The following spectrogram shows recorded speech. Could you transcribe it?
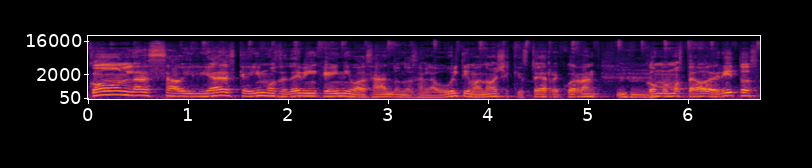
con las habilidades que vimos de Devin Haney basándonos en la última noche, que ustedes recuerdan cómo hemos pegado de gritos,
